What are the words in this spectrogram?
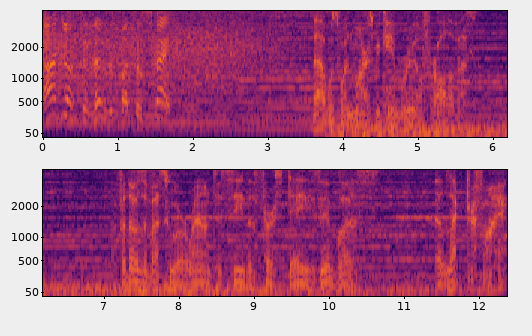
Not just to visit, but to stay. That was when Mars became real for all of us. For those of us who were around to see the first days, it was electrifying.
